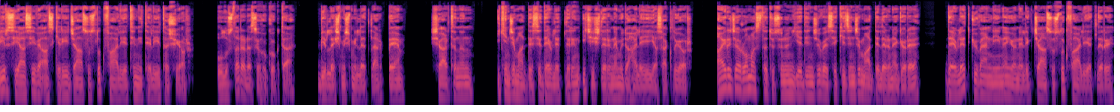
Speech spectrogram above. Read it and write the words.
bir siyasi ve askeri casusluk faaliyeti niteliği taşıyor. Uluslararası hukukta, Birleşmiş Milletler, BM, şartının ikinci maddesi devletlerin iç işlerine müdahaleyi yasaklıyor. Ayrıca Roma statüsünün 7. ve 8. maddelerine göre, devlet güvenliğine yönelik casusluk faaliyetleri,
